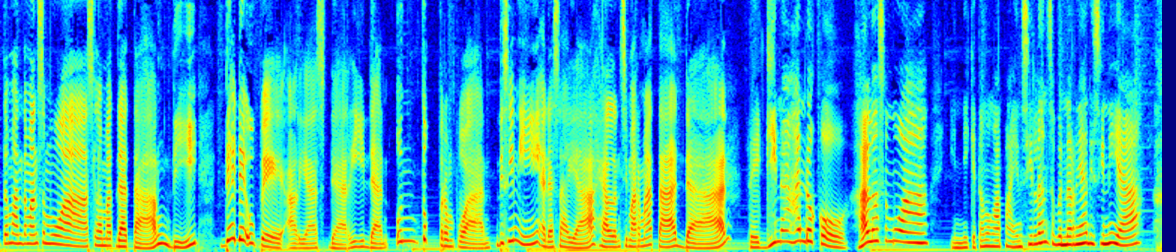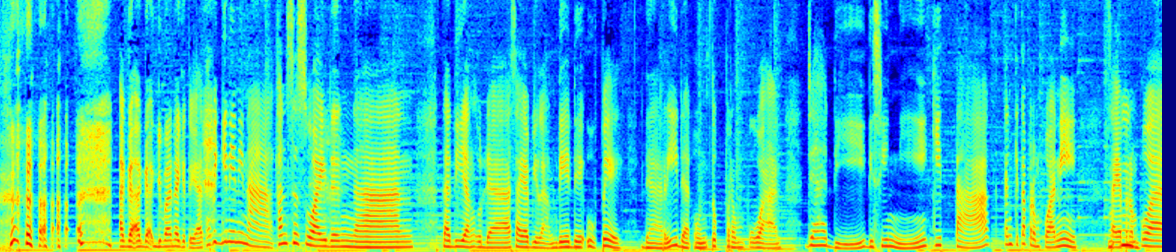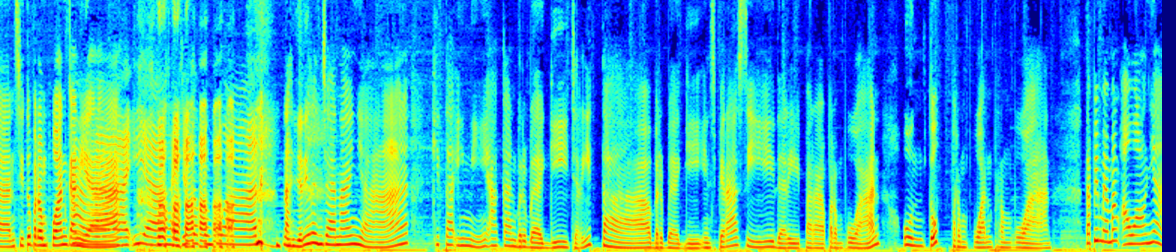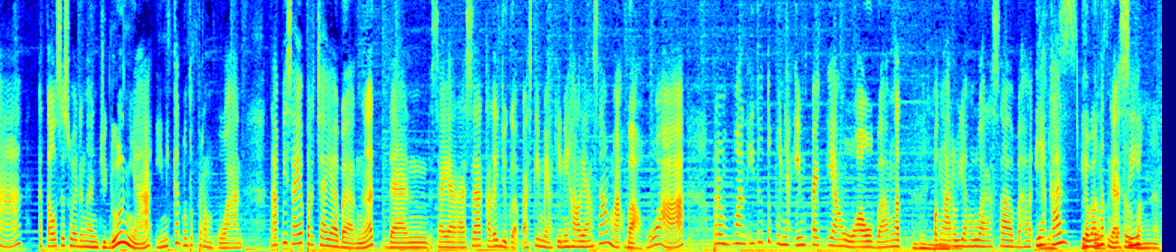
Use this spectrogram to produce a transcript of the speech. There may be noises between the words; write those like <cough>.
Teman-teman semua, selamat datang di DDUP alias dari dan untuk perempuan. Di sini ada saya Helen Simarmata dan Regina Handoko. Halo semua. Ini kita mau ngapain sih Len sebenarnya di sini ya? <laughs> agak-agak gimana gitu ya. Tapi gini nih nah, kan sesuai dengan tadi yang udah saya bilang DDUP dari dan untuk perempuan. Jadi di sini kita kan kita perempuan nih. Saya perempuan, situ perempuan kan ya. Hai, Iya, hai juga <laughs> perempuan. Nah, jadi rencananya kita ini akan berbagi cerita, berbagi inspirasi dari para perempuan untuk perempuan-perempuan. Tapi memang awalnya atau sesuai dengan judulnya ini kan untuk perempuan. Tapi saya percaya banget dan saya rasa kalian juga pasti meyakini hal yang sama bahwa perempuan itu tuh punya impact yang wow banget, pengaruh yang luar biasa, ya Yes, kan? Ya betul, banget nggak sih? banget.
